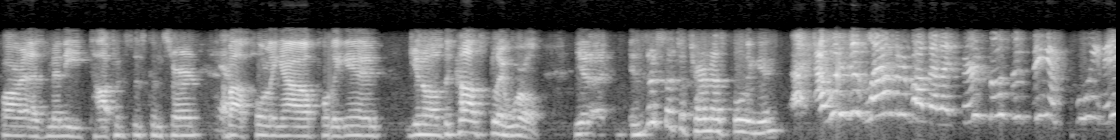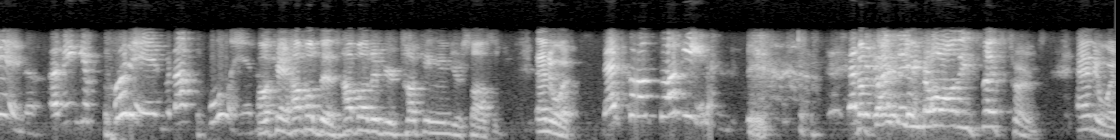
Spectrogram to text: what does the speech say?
far as many topics is concerned Yeah. about pulling out, pulling in, you know, the cosplay world. You know, is there such a term as pulling in? I, I was just laughing about that. Like, there's no such thing as pulling in. I mean, you put in, but not pulling. Okay, how about this? How about if you're tucking in your sausage? Anyway, That's called tucking. The fact that you know all these sex terms. Anyway,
